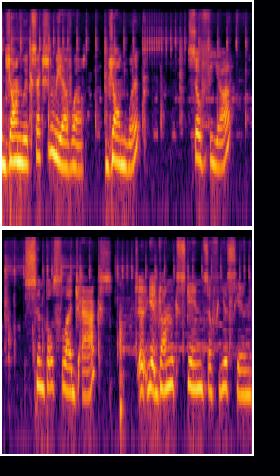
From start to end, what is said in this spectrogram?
The John Wick section we have well John Wick, Sophia, Simple Sledge Axe, so, yeah John Wick skin, Sophia skin,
